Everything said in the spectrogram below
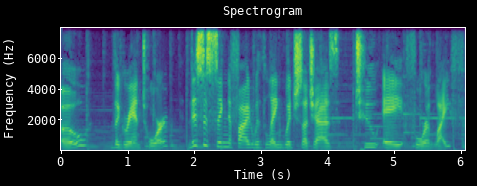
O, the grantor. This is signified with language such as 2A for life.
